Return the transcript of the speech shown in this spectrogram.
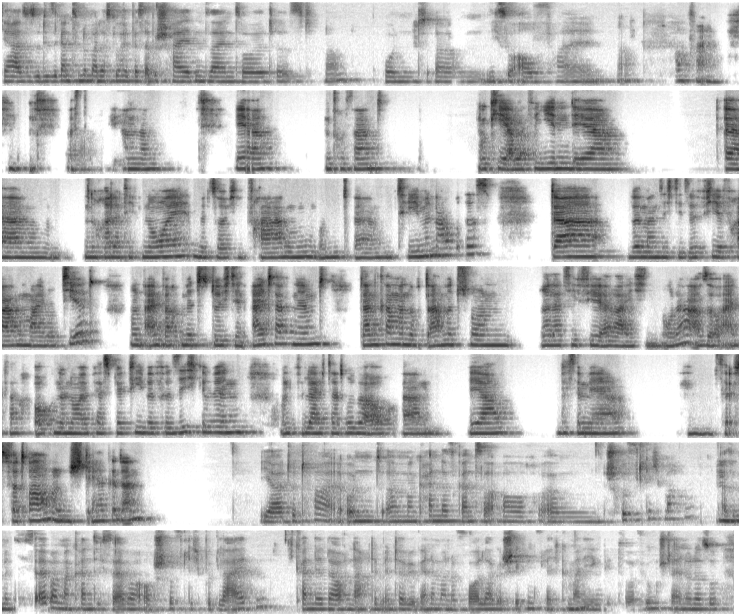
ja, also so diese ganze Nummer, dass du halt besser bescheiden sein solltest ne? und ähm, nicht so auffallen. Ne? Auffallen. Was ja. die anderen? Ja, interessant. Okay, aber für jeden, der ähm, noch relativ neu mit solchen Fragen und ähm, Themen auch ist, da, wenn man sich diese vier Fragen mal notiert und einfach mit durch den Alltag nimmt, dann kann man doch damit schon relativ viel erreichen, oder? Also einfach auch eine neue Perspektive für sich gewinnen und vielleicht darüber auch ähm, ja ein bisschen mehr Selbstvertrauen und Stärke dann. Ja, total. Und äh, man kann das Ganze auch ähm, schriftlich machen, also mhm. mit sich selber. Man kann sich selber auch schriftlich begleiten. Ich kann dir da auch nach dem Interview gerne mal eine Vorlage schicken. Vielleicht kann man die irgendwie zur Verfügung stellen oder so.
